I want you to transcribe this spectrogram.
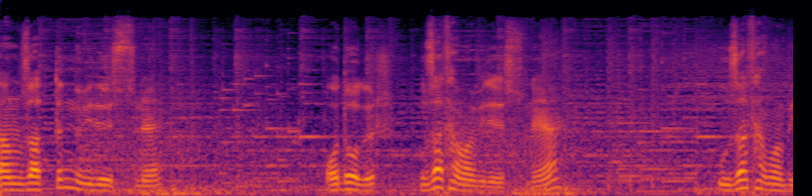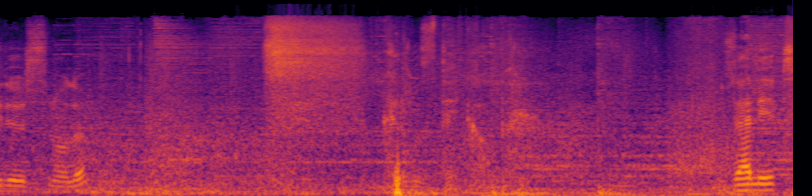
Lan uzattın mı bir de üstüne? O da olur. Uzat ama bir de üstüne ya. Uzat ama bir de üstüne oğlum. Kırmızı tek kaldı. Güzel it.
